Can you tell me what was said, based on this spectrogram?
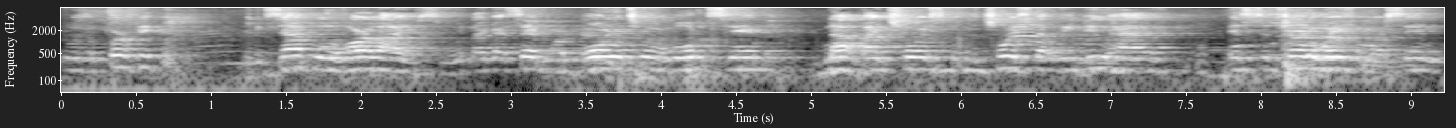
it was a perfect example of our lives. Like I said, we're born into a world of sin, not by choice, but the choice that we do have is to turn away from our sin.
